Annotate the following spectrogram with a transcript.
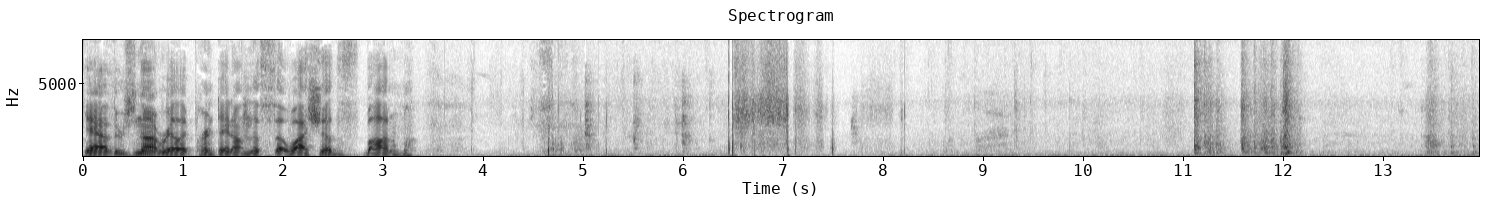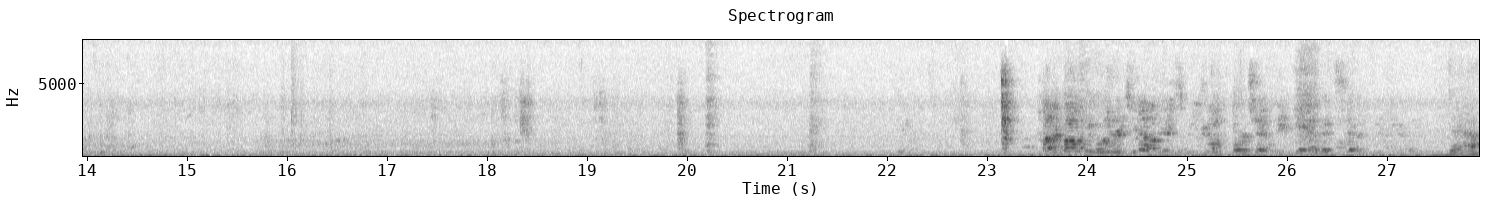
Yeah, there's not really a print date on this, so Why show this bottom? My coffee one or two dollars. Unfortunately, Dan, it's Yeah.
